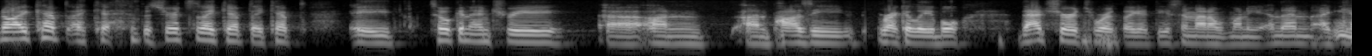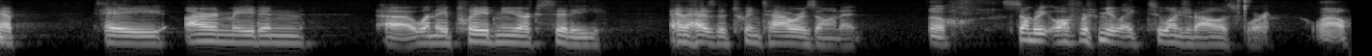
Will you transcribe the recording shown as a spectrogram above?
no. I kept I kept the shirts that I kept. I kept a token entry uh, on on Posi record label. That shirt's worth like a decent amount of money, and then I Mm. kept a Iron Maiden uh, when they played New York City, and it has the Twin Towers on it. Oh, somebody offered me like two hundred dollars for it, wow.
